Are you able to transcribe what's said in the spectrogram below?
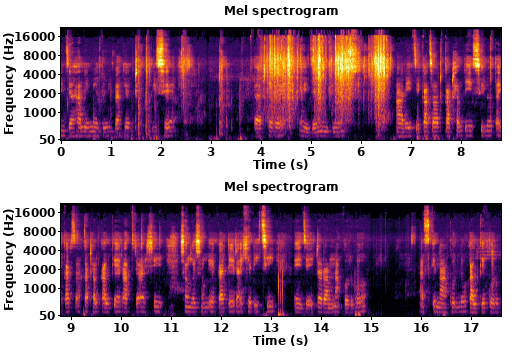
এই যে হালিমের দুই প্যাকেট দিছে। তারপরে এই যে নুডলস আর এই যে কাঁচা কাঁঠাল দিয়েছিল, তাই কাঁচা কাঁঠাল কালকে রাত্রে এসে সঙ্গে সঙ্গে কাটে, রেখে দিয়েছি। এই যে এটা রান্না করব। আজকে না করলেও কালকে করব।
